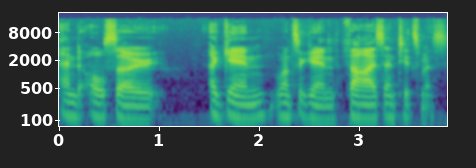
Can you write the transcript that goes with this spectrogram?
and also, again, once again, thighs and titsmas.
